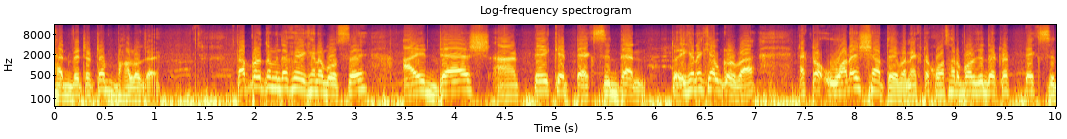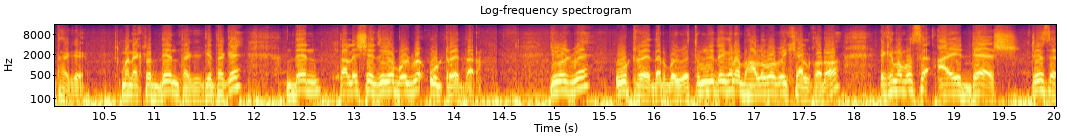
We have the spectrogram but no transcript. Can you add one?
হ্যাড বেটারটা ভালো যায়। তারপরে তুমি দেখো এখানে বলছে I dash take a taxi then তো এখানে খেয়াল করবা, একটা ওয়ার্ডের সাথে মানে একটা কথার পর যদি একটা ট্যাক্সি থাকে মানে একটা দেন থাকে, কি থাকে? দেন তাহলে সেই জায়গায় বলবে উটরেদার কি বলবে উটরেদার বলবে। তুমি যদি এখানে ভালোভাবে খেয়াল করো, এখানে বলছে আই ড্যাশ ঠিক আছে?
